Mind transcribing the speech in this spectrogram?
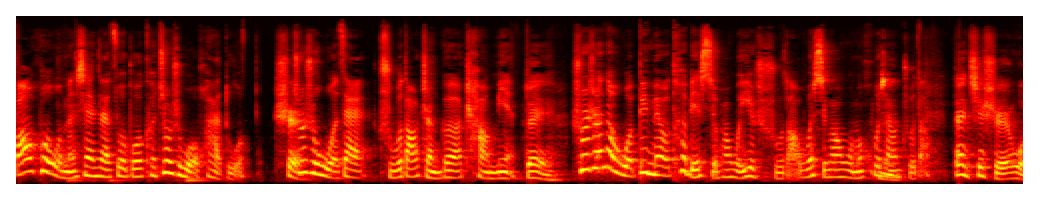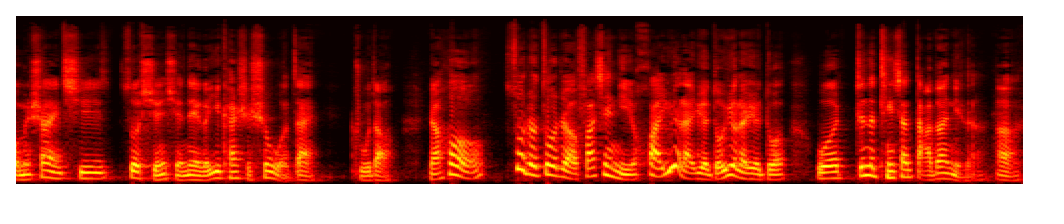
包括我们现在做播客，就是我话多，是，就是我在主导整个场面。对。说真的，我并没有特别喜欢我一直主导，我喜欢我们互相主导。但其实我们上一期做玄学那个，一开始是我在主导，然后做着做着发现你话越来越多，越来越多，我真的挺想打断你的啊！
